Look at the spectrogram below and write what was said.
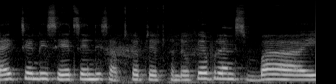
లైక్ చేయండి షేర్ చేయండి సబ్స్క్రైబ్ చేసుకోండి. Okay friends bye.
